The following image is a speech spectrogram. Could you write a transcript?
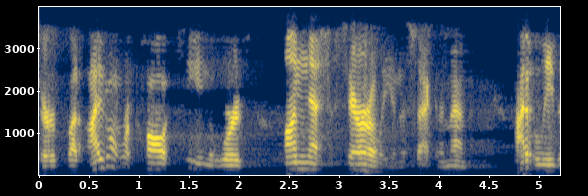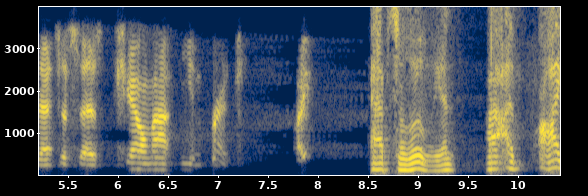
sir, but I don't recall seeing the words unnecessarily in the Second Amendment. I believe that just says shall not be infringed, right? Absolutely. And I, I,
